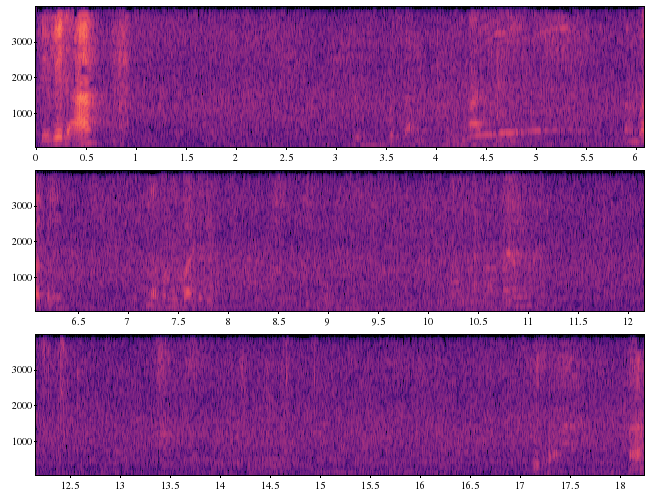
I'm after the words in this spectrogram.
fi bid'ah bukan. Bang baterai. Enggak pakai baterai. Susah. Hah?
